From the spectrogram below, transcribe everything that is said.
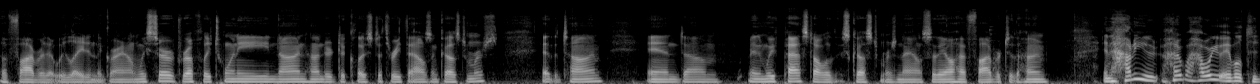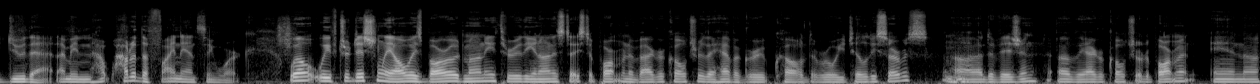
of fiber that we laid in the ground. We served roughly 2,900 to close to 3,000 customers at the time, and um, and we've passed all of those customers now, so they all have fiber to the home. And how do you how how are you able to do that? I mean, how how did the financing work? Well, we've traditionally always borrowed money through the United States Department of Agriculture. They have a group called the Rural Utility Service mm-hmm. uh, Division of the Agricultural Department, and uh,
